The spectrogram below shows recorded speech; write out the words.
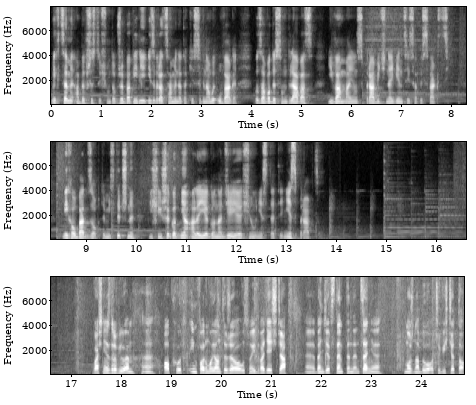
My chcemy, aby wszyscy się dobrze bawili i zwracamy na takie sygnały uwagę, bo zawody są dla Was i Wam mają sprawić najwięcej satysfakcji. Michał bardzo optymistyczny dzisiejszego dnia, ale jego nadzieje się niestety nie sprawdzą. Właśnie zrobiłem e, obchód informujący, że o 8.20 e, będzie wstępne nęcenie. Można było oczywiście to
